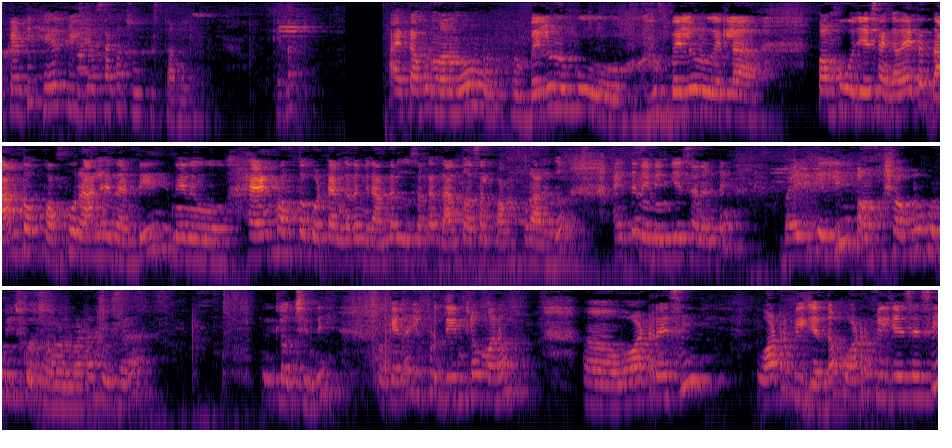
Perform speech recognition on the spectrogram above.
ఒకటి హెయిర్ ఫిల్ చేశాక చూపిస్తాను. అయితే అప్పుడు మనము బెలూన్కు బెలూన్ ఎట్లా పంపు చేసాం కదా అయితే దాంతో పంపు రాలేదండి. నేను హ్యాండ్ పంప్తో కొట్టాను కదా మీరు అందరూ చూసారు కదా దాంతో అసలు పంపు రాలేదు. అయితే నేను ఏం చేశానంటే బయటికి వెళ్ళి పంప్ షాప్లో కొట్టించుకొచ్చామన్నమాట చూసారా? ఇట్లా వచ్చింది. ఓకేనా? ఇప్పుడు దీంట్లో మనం వాటర్ వేసి వాటర్ ఫిల్ చేద్దాం. వాటర్ ఫిల్ చేసేసి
